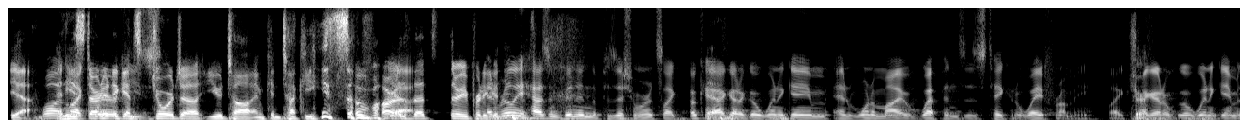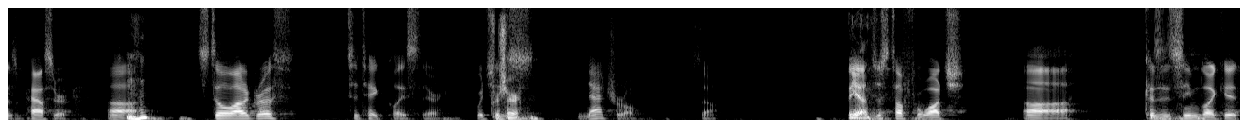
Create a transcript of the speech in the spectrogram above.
Yeah, Well, and and, he like, started against Georgia, Utah, and Kentucky so far. Yeah. That's three pretty good. and good. really defenses. hasn't been in the position where it's like, okay, I got to go win a game, and one of my weapons is taken away from me. Like Sure. I got to go win a game as a passer. Uh, Mhm. Still a lot of growth to take place there, which For is sure. natural. So, but yeah. Yeah. just tough to watch because it seemed like it.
